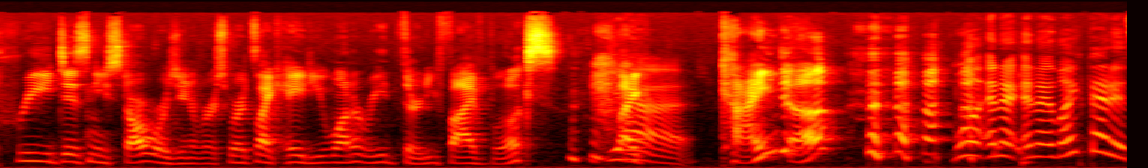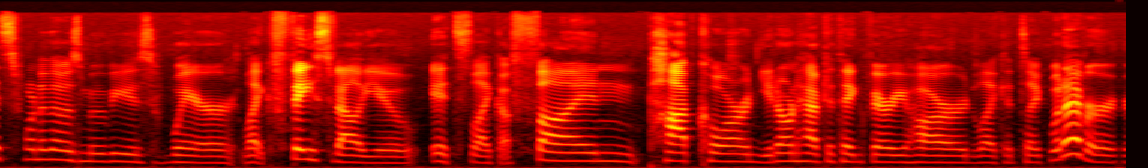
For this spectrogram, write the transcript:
pre-Disney Star Wars universe, where it's like, hey, do you want to read 35 books? like, yeah. kinda. well and I, and I like that it's one of those movies where like face value it's like a fun popcorn. You don't have to think very hard. Like it's like whatever.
